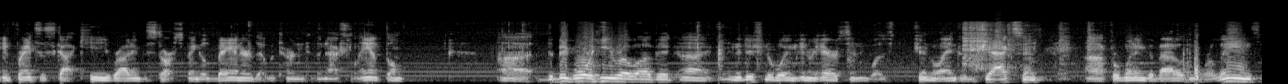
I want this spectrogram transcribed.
and Francis Scott Key writing the Star Spangled Banner that would turn into the national anthem. Uh, the big war hero of it, uh, in addition to William Henry Harrison, was General Andrew Jackson uh, for winning the Battle of New Orleans.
